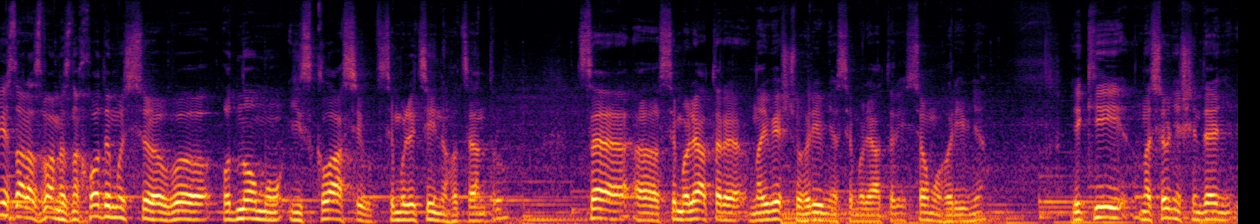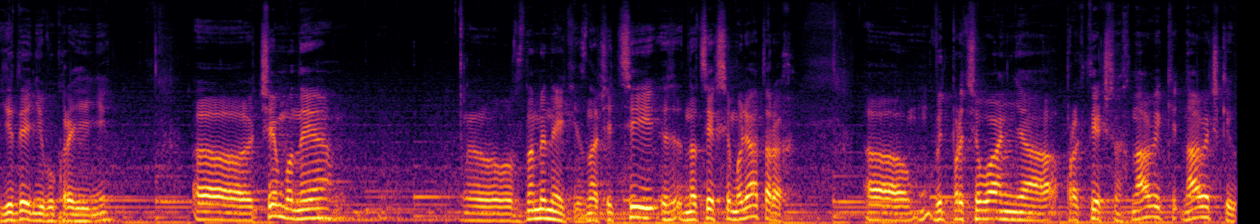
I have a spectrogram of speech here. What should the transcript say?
Ми зараз з вами знаходимося в одному із класів симуляційного центру. Це е, симулятори найвищого рівня симуляторів, сьомого рівня, які на сьогоднішній день єдині в Україні. Е, Чим вони е, знамениті? Значить, ці, на цих симуляторах е, відпрацювання практичних навичків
